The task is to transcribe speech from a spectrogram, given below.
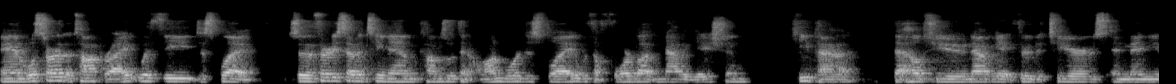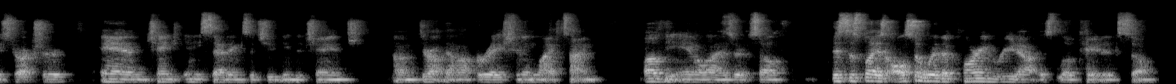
And we'll start at the top right with the display. So the 3017M comes with an onboard display with a four button navigation keypad that helps you navigate through the tiers and menu structure and change any settings that you need to change um, throughout the operation and lifetime of the analyzer itself. This display is also where the chlorine readout is located. So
